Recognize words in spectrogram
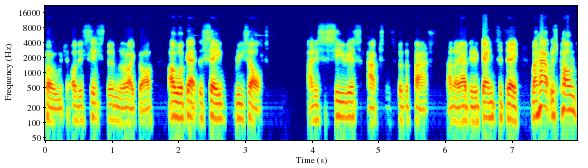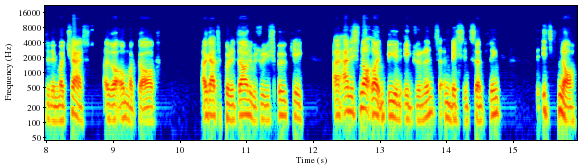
code or the system that I got, I will get the same result. And it's a serious absence for the past. And I had it again today. My heart was pounding in my chest. I thought, oh my God. I got to put it down. It was really spooky. And it's not like being ignorant and missing something. It's not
